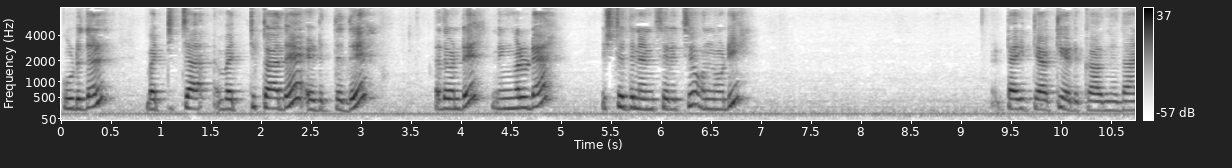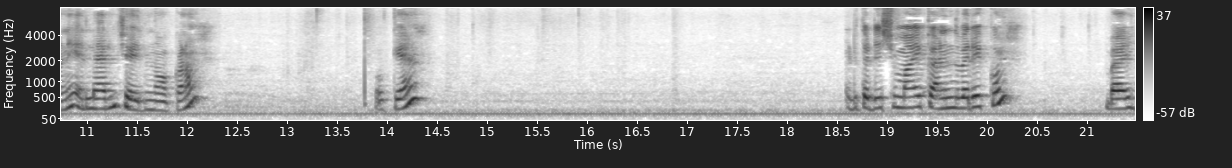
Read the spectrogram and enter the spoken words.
കൂടുതൽ വറ്റിച്ച വറ്റിക്കാതെ എടുത്തത്. അതുകൊണ്ട് നിങ്ങളുടെ ഇഷ്ടത്തിനനുസരിച്ച് ഒന്നുകൂടി ടൈറ്റാക്കി എടുക്കാവുന്നതാണ്. എല്ലാവരും ചെയ്ത് നോക്കണം. ഓക്കെ. അടുത്ത ഡിഷുമായി കാണുന്നവരേക്കും ബൈ.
